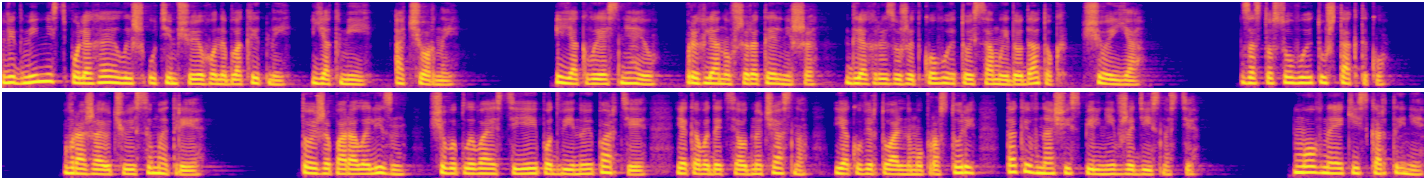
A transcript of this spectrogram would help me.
Відмінність полягає лише у тім, що його не блакитний, як мій, а чорний. І як виясняю, приглянувши ретельніше, для гри з ужитковує той самий додаток, що і я. Застосовує ту ж тактику вражаючої симетрії. Той же паралелізм, що випливає з цієї подвійної партії, яка ведеться одночасно, як у віртуальному просторі, так і в нашій спільній вже дійсності. Мов на якійсь картині,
